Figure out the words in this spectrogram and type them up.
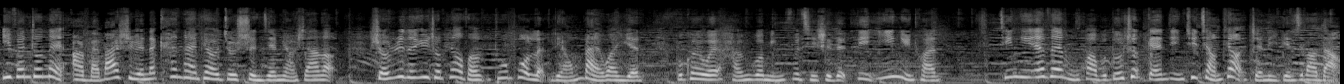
一分钟内二百八十元的看台票就瞬间秒杀了，首日的预售票房突破了两百万元，不愧为韩国名副其实的第一女团。蜻蜓 FM 话不多说，赶紧去抢票！整理编辑报道。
